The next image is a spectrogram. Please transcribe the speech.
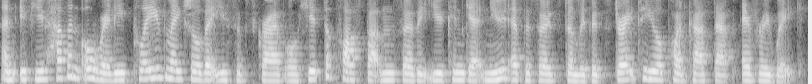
And if you haven't already, please make sure that you subscribe or hit the plus button so that you can get new episodes delivered straight to your podcast app every week.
